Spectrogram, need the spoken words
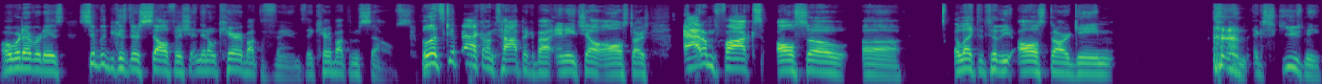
or whatever it is, simply because they're selfish and they don't care about the fans. They care about themselves. But let's get back on topic about NHL All Stars. Adam Fox also uh, elected to the All Star game. excuse me,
